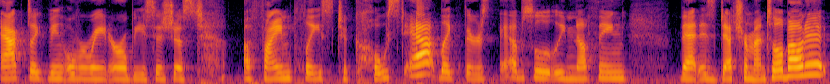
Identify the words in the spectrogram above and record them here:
act like being overweight or obese is just a fine place to coast at. Like there's absolutely nothing that is detrimental about it.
